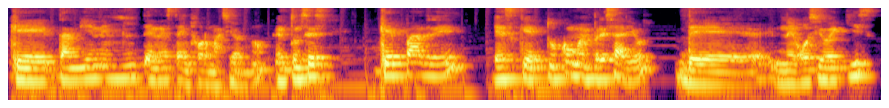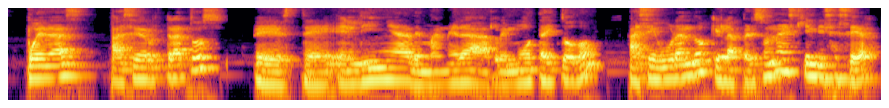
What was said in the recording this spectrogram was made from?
que también emiten esta información, ¿no? Entonces, qué padre es que tú como empresario de negocio X puedas hacer tratos este, en línea de manera remota y todo, asegurando que la persona es quien dice ser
